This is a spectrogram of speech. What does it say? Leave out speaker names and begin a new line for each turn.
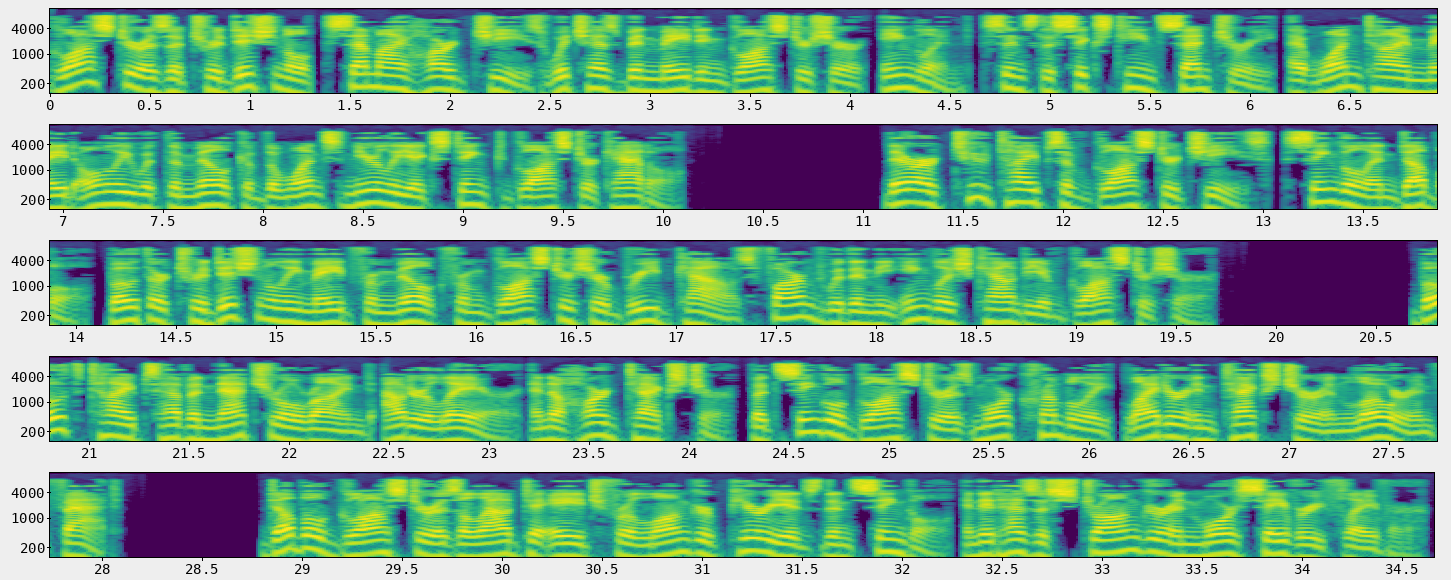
Gloucester is a traditional, semi-hard cheese which has been made in Gloucestershire, England, since the 16th century, at one time made only with the milk of the once nearly extinct Gloucester cattle. There are two types of Gloucester cheese, single and double, both are traditionally made from milk from Gloucestershire breed cows farmed within the English county of Gloucestershire. Both types have a natural rind outer layer and a hard texture, but single Gloucester is more crumbly, lighter in texture and lower in fat. Double Gloucester is allowed to age for longer periods than single, and it has a stronger and more savory flavor.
